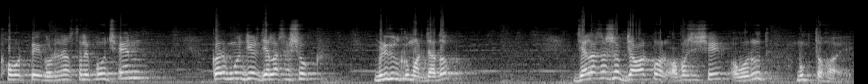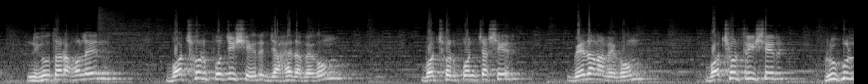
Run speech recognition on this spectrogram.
খবর পেয়ে ঘটনাস্থলে পৌঁছেন করিমগঞ্জের জেলাশাসক মৃদুল কুমার যাদব। জেলাশাসক যাওয়ার পর অবশেষে অবরোধ মুক্ত হয়। নিহতারা হলেন বছর পঁচিশের জাহেদা বেগম, বছর পঞ্চাশের বেদানা বেগম বছর ত্রিশের রুহুল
